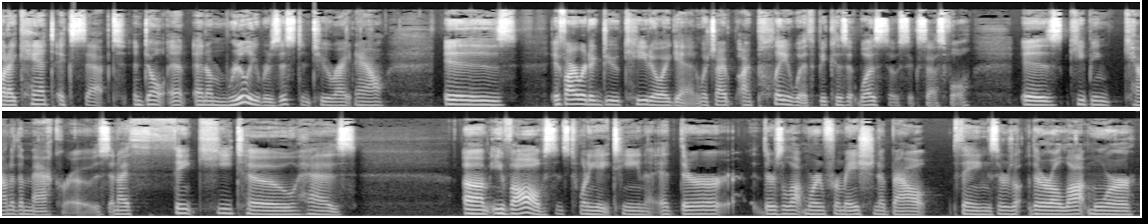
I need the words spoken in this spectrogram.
what I can't accept and don't and, and I'm really resistant to right now is if I were to do keto again, which I, I play with because it was so successful, is keeping count of the macros. And I think keto has um, evolved since 2018. It, there, there's a lot more information about things. There's there are a lot more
